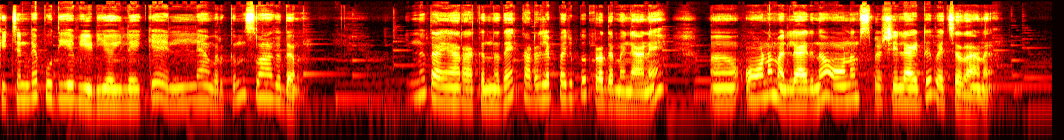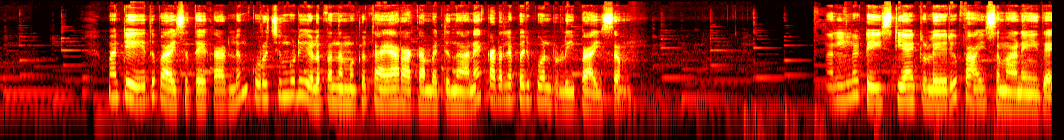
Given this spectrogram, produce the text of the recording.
കിച്ചന്റെ പുതിയ വീഡിയോയിലേക്ക് എല്ലാവർക്കും സ്വാഗതം. ഇന്ന് തയ്യാറാക്കുന്നത് കടലപ്പരിപ്പ് പ്രഥമനാണ്. ഓണമല്ലായിരുന്നു ഓണം സ്പെഷ്യലായിട്ട് വെച്ചതാണ്. മറ്റേത് പായസത്തെക്കാട്ടിലും കുറച്ചും കൂടി എളുപ്പം നമുക്ക് തയ്യാറാക്കാൻ പറ്റുന്നതാണ് കടലപ്പരിപ്പ് കൊണ്ടുള്ള ഈ പായസം. നല്ല ടേസ്റ്റി ആയിട്ടുള്ള ഒരു പായസമാണ് ഇത്.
